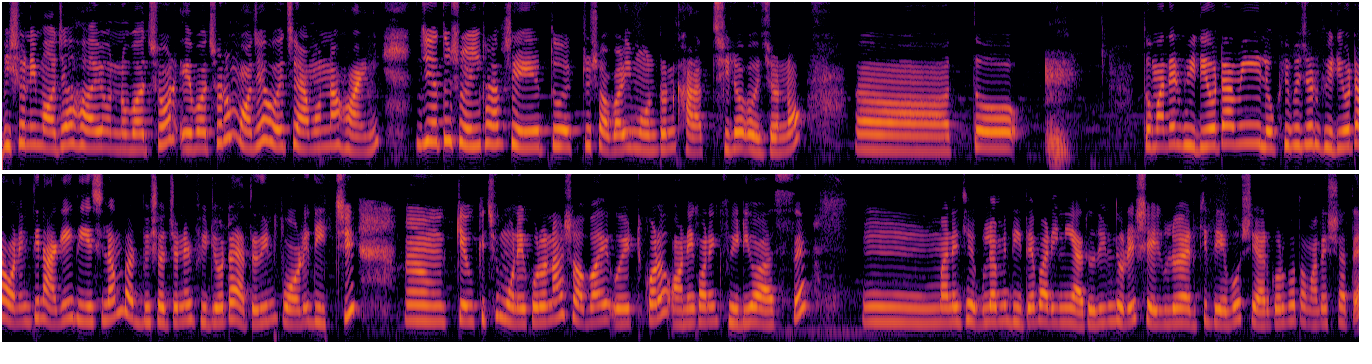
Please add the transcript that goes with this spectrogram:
ভীষণই মজা হয় অন্য বছর। এবছরও মজা হয়েছে, এমন না হয়নি। যেহেতু শরীর খারাপ, সেহেতু একটু সবারই মন টন খারাপ ছিল ওই জন্য। তো তোমাদের ভিডিওটা আমি লক্ষ্মী পুজোর ভিডিওটা অনেক দিন আগেই দিয়েছিলাম বাট বিসর্জনের ভিডিওটা এতদিন পরে দিচ্ছি। কেউ কিছু মনে করো না, সবাই ওয়েট করো, অনেক অনেক ভিডিও আসছে। মানে যেগুলো আমি দিতে পারিনি এতদিন ধরে, সেইগুলো আর কি দেবো শেয়ার করব তোমাদের সাথে।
